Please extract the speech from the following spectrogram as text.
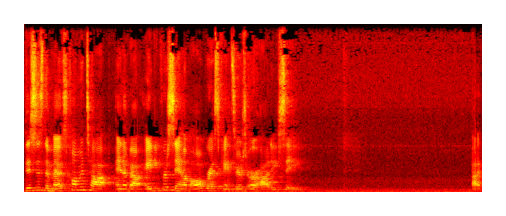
This is the most common type, and about 80% of all breast cancers are IDC. Uh,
